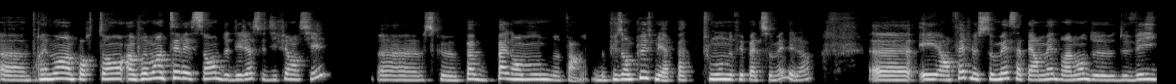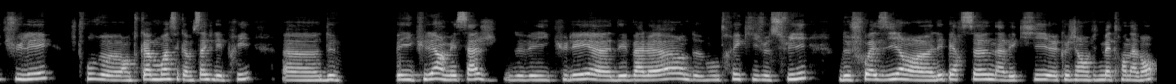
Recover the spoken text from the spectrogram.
euh, vraiment important, un, vraiment intéressant de déjà se différencier. Euh, parce que pas pas grand monde, enfin de plus en plus, mais y a pas tout le monde ne fait pas de sommet déjà. Euh, et en fait, le sommet, ça permet vraiment de, de véhiculer. Je trouve, euh, en tout cas moi, c'est comme ça que je l'ai pris, euh, de véhiculer un message, de véhiculer euh, des valeurs, de montrer qui je suis, de choisir euh, les personnes avec qui que j'ai envie de mettre en avant.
